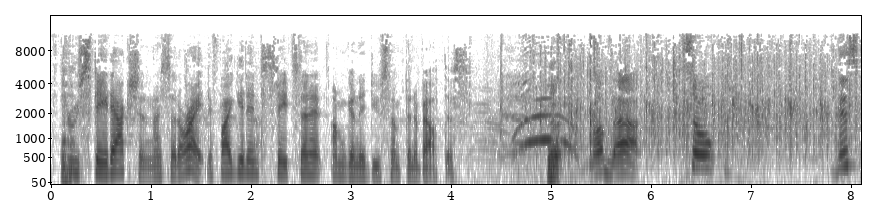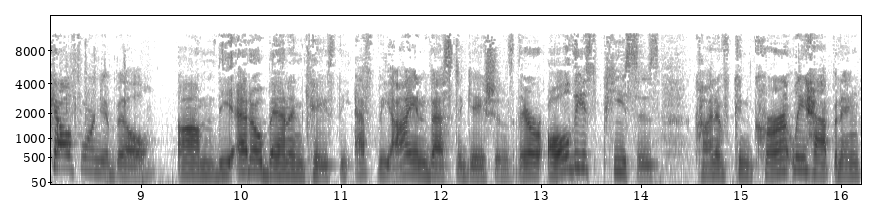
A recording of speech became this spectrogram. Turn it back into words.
through state action. And I said, all right, if I get into state senate, I'm going to do something about this. Love that. So, this California bill um, the Ed O'Bannon case, the FBI investigations. There are all these pieces kind of concurrently happening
